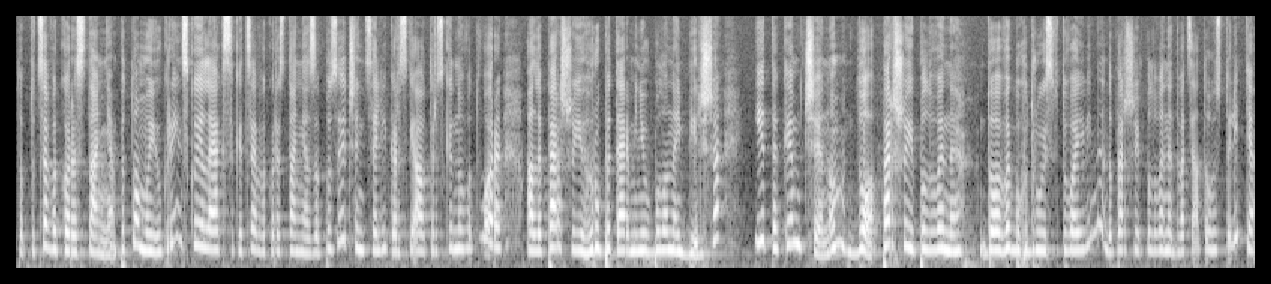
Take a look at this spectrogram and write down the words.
Тобто це використання питомої української лексики, це використання запозичень, це лікарські авторські новотвори, але першої групи термінів було найбільше. І таким чином до першої половини до вибуху Другої світової війни, до першої половини ХХ століття,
